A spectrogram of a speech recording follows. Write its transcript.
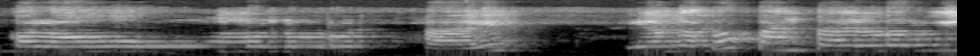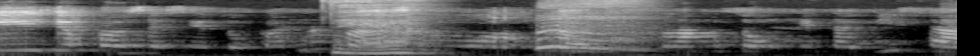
kalau menurut saya ya nggak apa-apa ntar lalui aja proses itu karena nggak Iya. nggak langsung kita bisa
